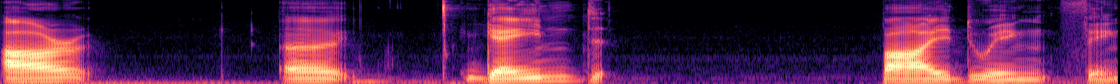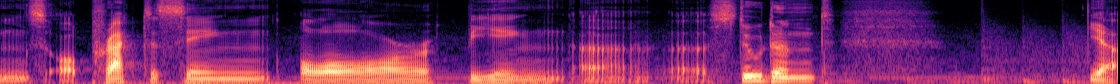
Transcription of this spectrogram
are uh, gained by doing things or practicing or being uh, a student. Yeah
